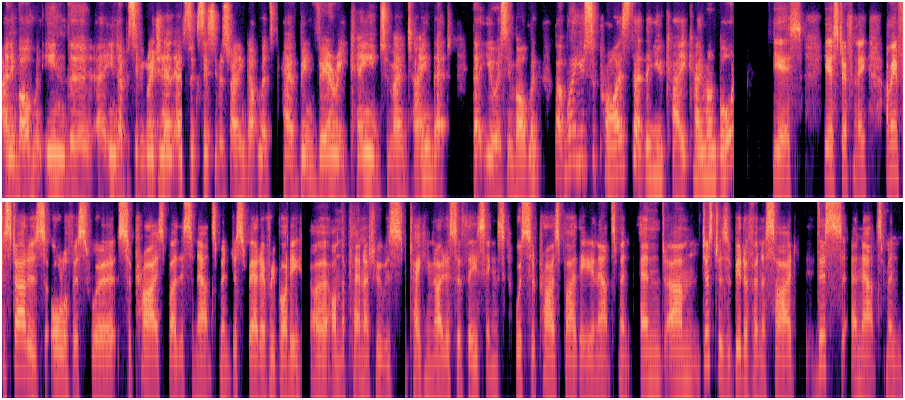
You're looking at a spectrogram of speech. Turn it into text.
an involvement in the uh, Indo-Pacific region, and, and, successive Australian governments have been very keen to maintain that that US involvement. But were you surprised that the UK came on board? Yes, yes, definitely. I mean, for starters, all of us were surprised by this announcement. Just about everybody uh, on the planet who was taking notice of these things was surprised by the announcement. And um, just as a bit of an aside, this announcement,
